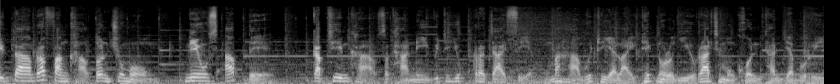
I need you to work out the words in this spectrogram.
ติดตามรับฟังข่าวต้นชั่วโมง News Update กับทีมข่าวสถานีวิทยุกระจายเสียงมมหาวิทยาลัยเทคโนโลยีราชมงคลธัญบุรี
